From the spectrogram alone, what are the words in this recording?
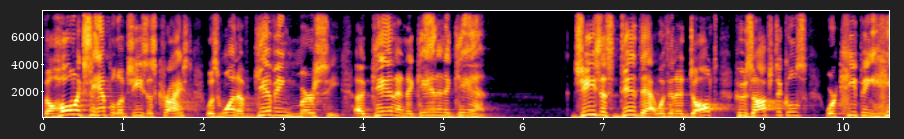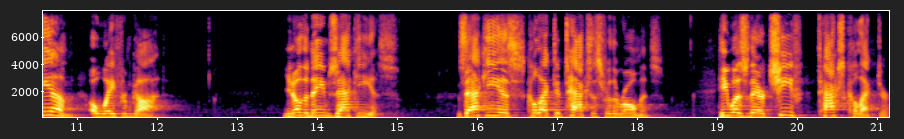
The whole example of Jesus Christ was one of giving mercy again and again and again. Jesus did that with an adult whose obstacles were keeping him away from God. You know the name Zacchaeus. Zacchaeus collected taxes for the Romans. He was their chief tax collector.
